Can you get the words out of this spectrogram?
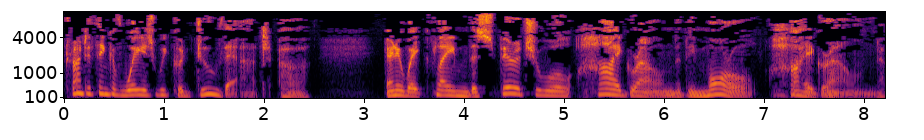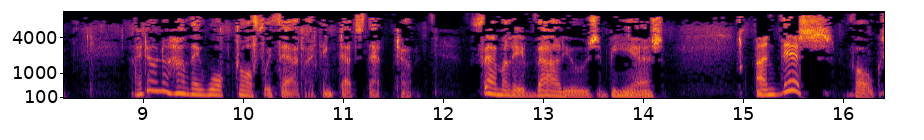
trying to think of ways we could do that. Uh, anyway, claim the spiritual high ground, the moral high ground. I don't know how they walked off with that. I think that's that uh, family values BS. And this, folks,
